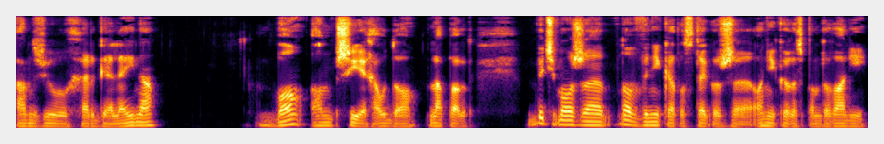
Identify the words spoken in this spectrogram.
Andrew Hergeleina, bo on przyjechał do Laport. Być może no, wynika to z tego, że oni korespondowali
